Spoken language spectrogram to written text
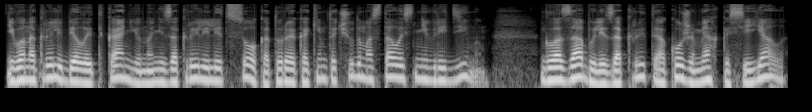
Его накрыли белой тканью, но не закрыли лицо, которое каким-то чудом осталось невредимым. Глаза были закрыты, а кожа мягко сияла.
